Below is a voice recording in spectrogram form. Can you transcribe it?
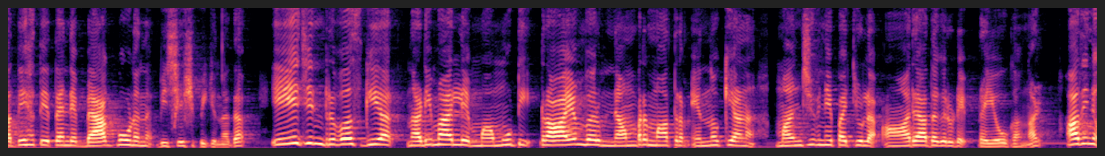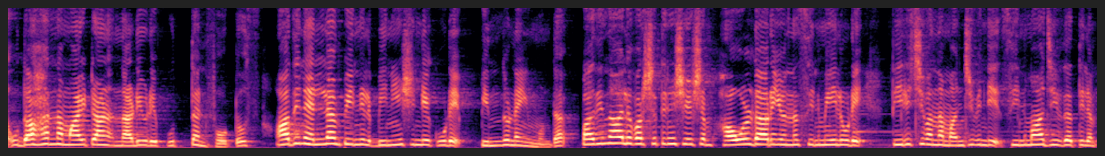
അദ്ദേഹത്തെ തന്റെ ബാക്ക് ബോൺ എന്ന് വിശേഷിപ്പിക്കുന്നത്. ഏജ് ഇൻ റിവേഴ്സ് ഗിയർ നടിമാരിലെ മമ്മൂട്ടി പ്രായം വെറും നമ്പർ മാത്രം എന്നൊക്കെയാണ് മഞ്ജുവിനെ പറ്റിയുള്ള ആരാധകരുടെ പ്രയോഗങ്ങൾ. അതിന് ഉദാഹരണമായിട്ടാണ് നടിയുടെ പുത്തൻ ഫോട്ടോസ്. അതിനെല്ലാം പിന്നിൽ ബിനീഷിന്റെ കൂടെ പിന്തുണയുമുണ്ട്. പതിനാല് വർഷത്തിനു ശേഷം ഹൗൾഡാറിയോ എന്ന സിനിമയിലൂടെ തിരിച്ചു വന്ന മഞ്ജുവിന്റെ സിനിമാ ജീവിതത്തിലും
